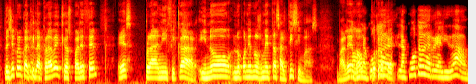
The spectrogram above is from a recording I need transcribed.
Entonces yo creo que aquí la clave, ¿qué os parece? Es planificar y no, no ponernos metas altísimas. ¿Vale? No, La, cuota de, la cuota de realidad.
